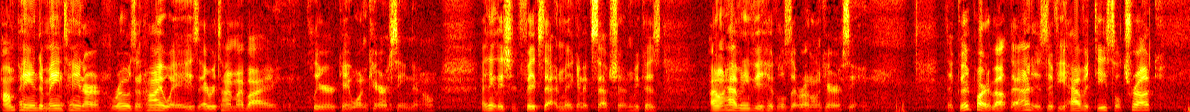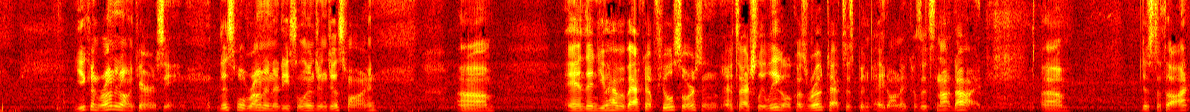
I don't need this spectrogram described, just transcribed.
I'm paying to maintain our roads and highways every time I buy clear K1 kerosene now. I think they should fix that and make an exception because I don't have any vehicles that run on kerosene. The good part about that is if you have a diesel truck, you can run it on kerosene this will run in a diesel engine just fine. Um, and then you have a backup fuel source, and it's actually legal because road tax has been paid on it because it's not dyed. Um, just a thought.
